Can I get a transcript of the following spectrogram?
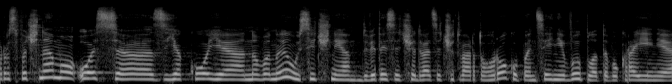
Розпочнемо ось е, з якої новини у січні 2024 року пенсійні виплати в Україні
